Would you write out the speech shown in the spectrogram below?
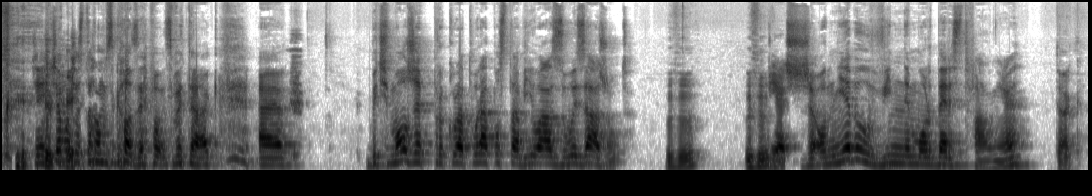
Częściowo się z tobą zgodzę, powiedzmy tak. E, być może prokuratura postawiła zły zarzut. Mhm. Mhm. Wiesz, że on nie był winny morderstwa, nie? Tak.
